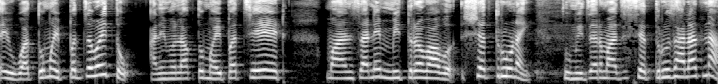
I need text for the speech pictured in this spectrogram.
तेव्हा तो महिपत जवळ येतो. आणि मला लागतो महिपत शेठ. माणसाने मित्र व्हावं शत्रू नाही. तुम्ही जर माझे शत्रू झालात ना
